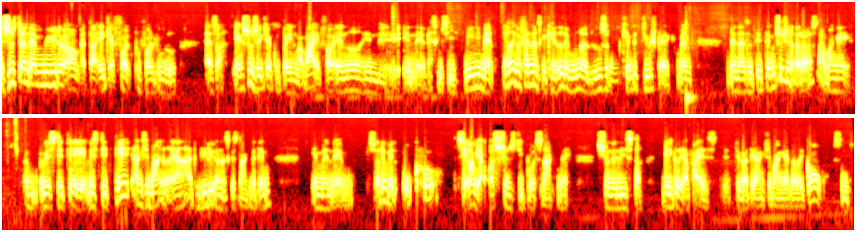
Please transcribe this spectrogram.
jeg synes, den der myte om, at der ikke er folk på folkemøde, altså, jeg synes ikke, jeg kunne bane mig vej for andet end øh, en, øh, hvad skal man sige, minimand. Jeg ved ikke, hvad fanden man skal kalde det, uden at lyde som en kæmpe douchebag, men, men altså, det, dem synes jeg, der er også der er mange af. Og Hvis det, det, hvis det er det, arrangementet er, at politikerne skal snakke med dem, jamen, øh, så er det vel ok. Selvom jeg også synes, de burde snakke med journalister, hvilket jeg faktisk, det var det arrangement, jeg lavede i går, sådan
